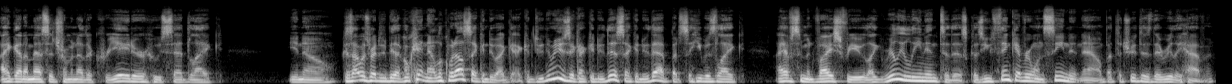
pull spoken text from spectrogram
I got a message from another creator who said like, you know, because I was ready to be like, okay, now look what else I can do. I, I can do the music, I can do this, I can do that. But so he was like, I have some advice for you. Like, really lean into this because you think everyone's seen it now, but the truth is they really haven't.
